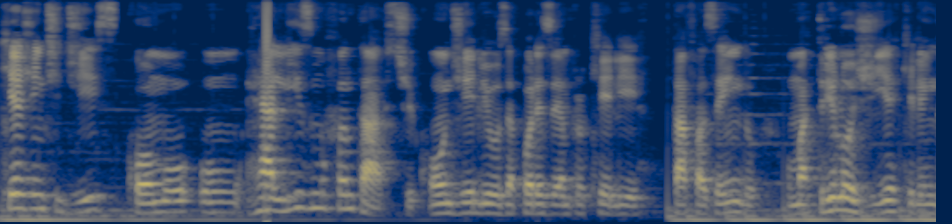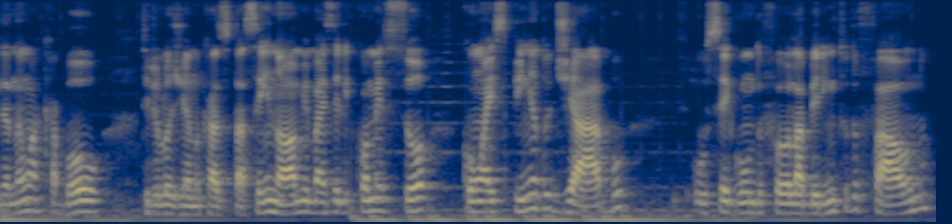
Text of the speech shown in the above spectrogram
Que a gente diz como um realismo fantástico, onde ele usa, por exemplo, que ele está fazendo uma trilogia que ele ainda não acabou, trilogia no caso está sem nome, mas ele começou com A Espinha do Diabo, o segundo foi O Labirinto do Fauno,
